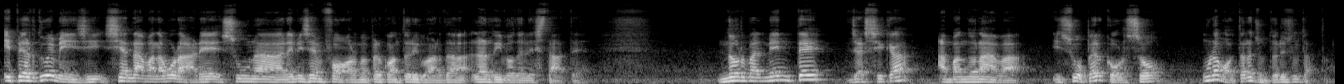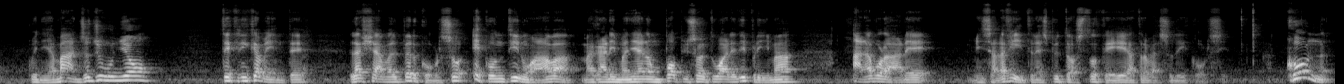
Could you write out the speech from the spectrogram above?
e per due mesi si andava a lavorare su una remise in form per quanto riguarda l'arrivo dell'estate. Normalmente Jessica abbandonava il suo percorso una volta raggiunto il risultato. Quindi a maggio-giugno tecnicamente lasciava il percorso e continuava, magari in maniera un po' più saltuaria di prima, a lavorare in sala fitness piuttosto che attraverso dei corsi. Con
